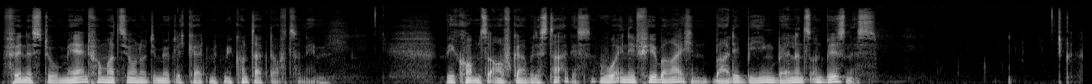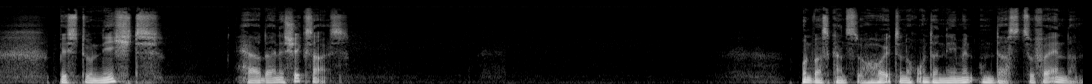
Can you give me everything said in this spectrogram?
findest du mehr Informationen und die Möglichkeit, mit mir Kontakt aufzunehmen. Wir kommen zur Aufgabe des Tages. Wo in den vier Bereichen? Body, Being, Balance und Business. Bist du nicht Herr deines Schicksals? Und was kannst du heute noch unternehmen, um das zu verändern?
